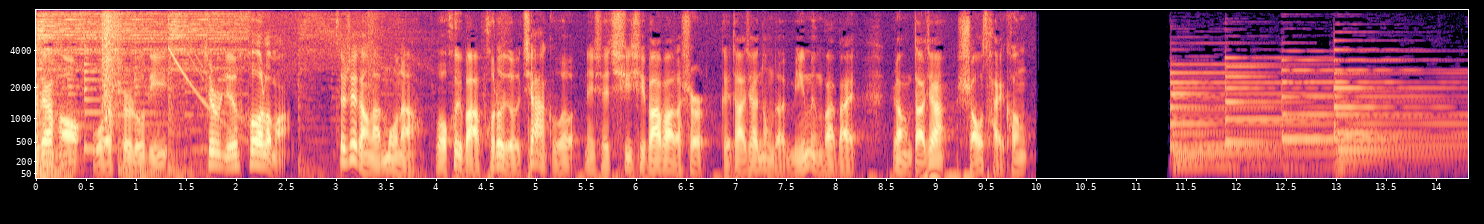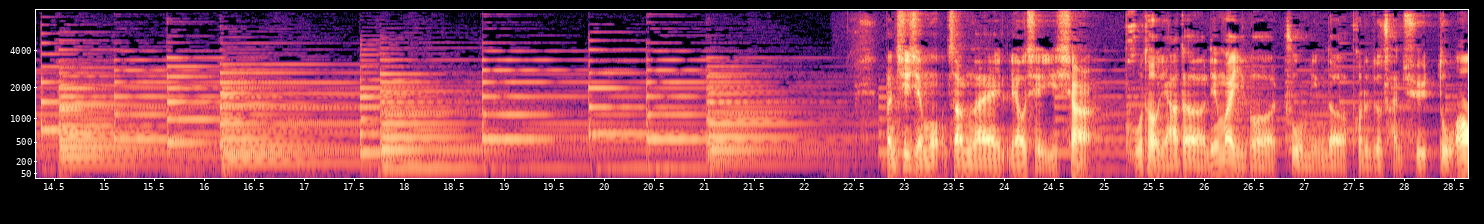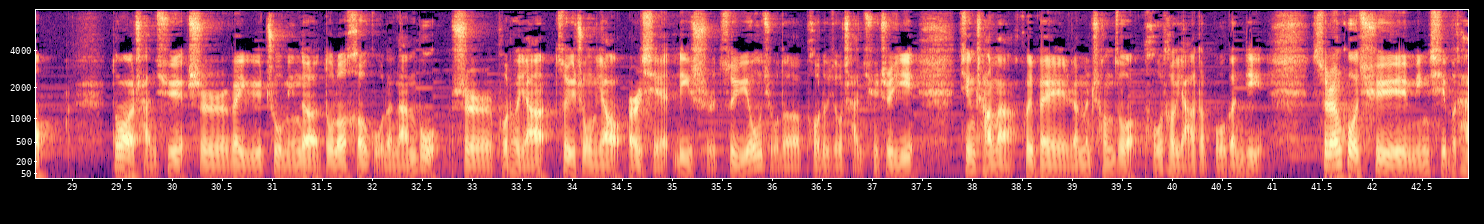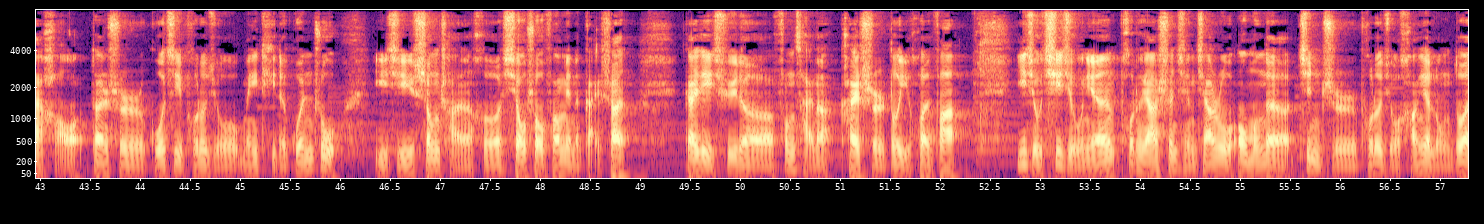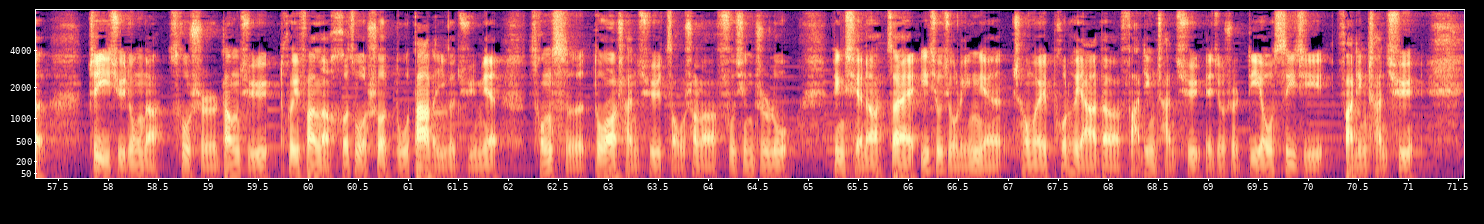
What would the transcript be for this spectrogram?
大家好，我是卢迪。今儿您喝了吗？在这档栏目呢，我会把葡萄酒价格那些七七八八的事儿给大家弄得明明白白，让大家少踩坑。本期节目，咱们来了解一下葡萄牙的另外一个著名的葡萄酒产区——杜奥。杜奥产区是位于著名的杜罗河谷的南部，是葡萄牙最重要而且历史最悠久的葡萄酒产区之一，经常呢会被人们称作“葡萄牙的勃艮第”。虽然过去名气不太好，但是国际葡萄酒媒体的关注以及生产和销售方面的改善。该地区的风采呢开始得以焕发。一九七九年，葡萄牙申请加入欧盟的禁止葡萄酒行业垄断，这一举动呢，促使当局推翻了合作社独大的一个局面。从此，杜奥产区走上了复兴之路，并且呢，在一九九零年成为葡萄牙的法定产区，也就是 DOC 级法定产区。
